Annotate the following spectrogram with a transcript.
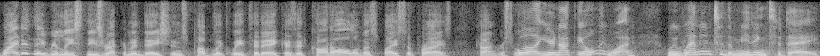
why did they release these recommendations publicly today? Because it caught all of us by surprise, Congresswoman. Well, you're not the only one. We went into the meeting today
